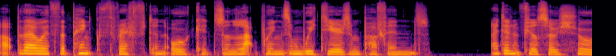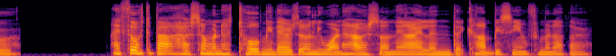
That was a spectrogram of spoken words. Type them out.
up there with the pink thrift and orchids and lapwings and wheatears and puffins, I didn't feel so sure. I thought about how someone had told me there is only one house on the island that can't be seen from another.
